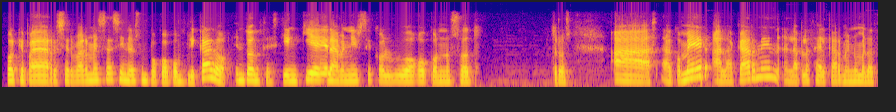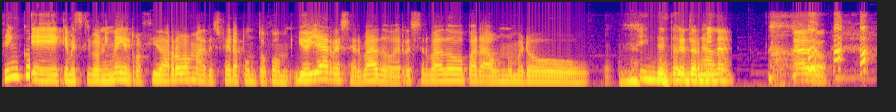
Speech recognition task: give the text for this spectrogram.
porque para reservar mesas si no es un poco complicado. Entonces, quien quiera venirse con, luego con nosotros a, a comer a la Carmen, en la Plaza del Carmen número 5, eh, que me escriba un email, rocío arroba madresfera.com. Yo ya he reservado, he reservado para un número Indeterminado.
